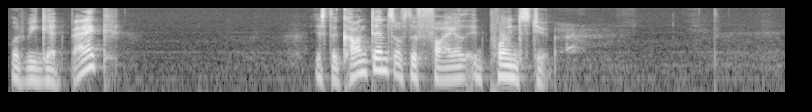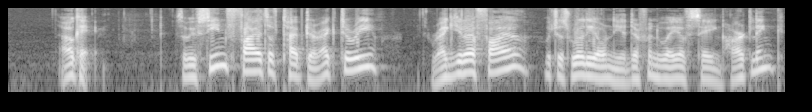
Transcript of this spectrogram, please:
what we get back is the contents of the file it points to. Okay, so we've seen files of type directory, regular file, which is really only a different way of saying hard link,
